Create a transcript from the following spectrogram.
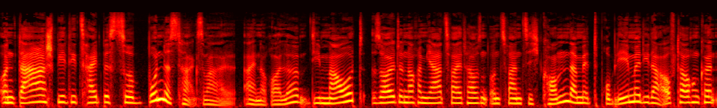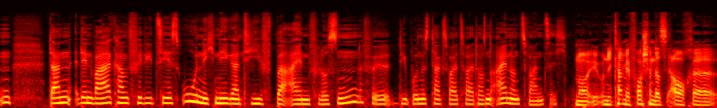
Und da spielt die Zeit bis zur Bundestagswahl eine Rolle. Die Maut sollte noch im Jahr 2020 kommen, damit Probleme, die da auftauchen könnten, dann den Wahlkampf für die CSU nicht negativ beeinflussen für die Bundestagswahl 2021. Und ich kann mir vorstellen, dass auch äh,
